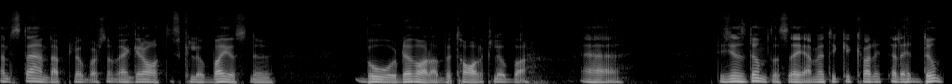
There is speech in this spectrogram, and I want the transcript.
äh, stand-up-klubbar som är gratisklubbar just nu borde vara betalklubbar. Eh, det känns dumt att säga, men jag tycker kvalitet, eller dumt,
